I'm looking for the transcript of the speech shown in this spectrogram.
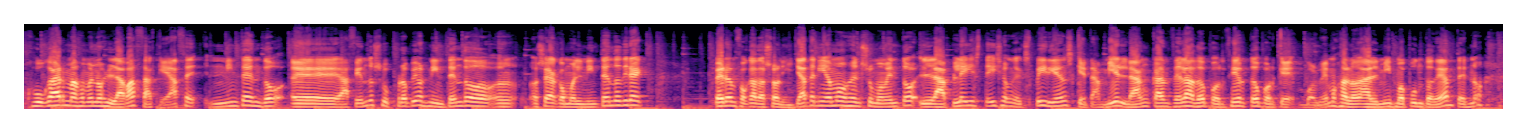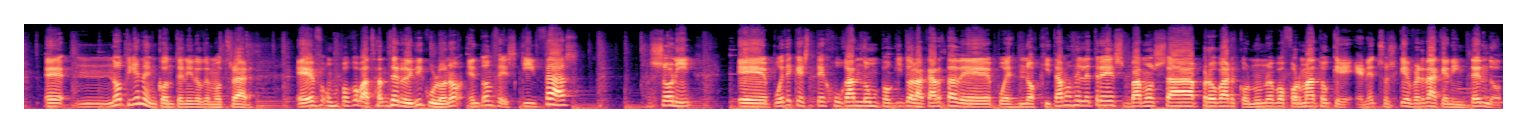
jugar más o menos la baza que hace Nintendo eh, haciendo sus propios Nintendo, eh, o sea, como el Nintendo Direct, pero enfocado a Sony. Ya teníamos en su momento la PlayStation Experience, que también la han cancelado, por cierto, porque volvemos al mismo punto de antes, ¿no? No tienen contenido que mostrar. Es un poco bastante ridículo, ¿no? Entonces, quizás Sony eh, puede que esté jugando un poquito la carta de, pues nos quitamos del E3, vamos a probar con un nuevo formato que en esto sí que es verdad que Nintendo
